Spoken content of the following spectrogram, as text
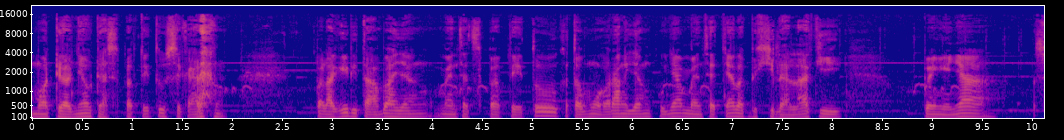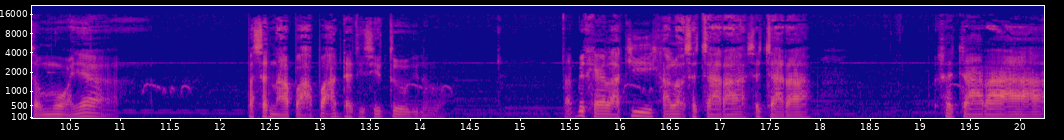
modelnya udah seperti itu sekarang apalagi ditambah yang mindset seperti itu ketemu orang yang punya mindsetnya lebih gila lagi pengennya semuanya pesan apa-apa ada di situ gitu loh tapi sekali lagi kalau secara secara secara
